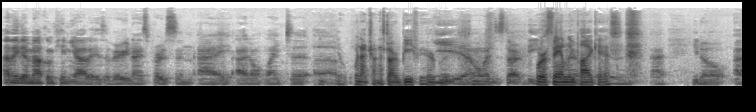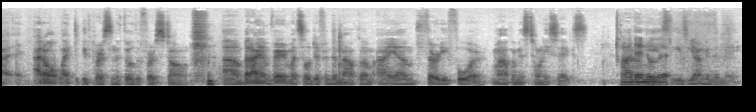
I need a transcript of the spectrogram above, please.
I think that Malcolm Kenyatta is a very nice person. I I don't like to. Uh, We're not trying to start beef here. But yeah, I don't like to start beef. We're a family podcast. I mean, I, you know, I I don't like to be the person to throw the first stone. um, but I am very much so different than Malcolm. I am 34. Malcolm is 26. Oh, I didn't know he's, that. He's younger than me.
